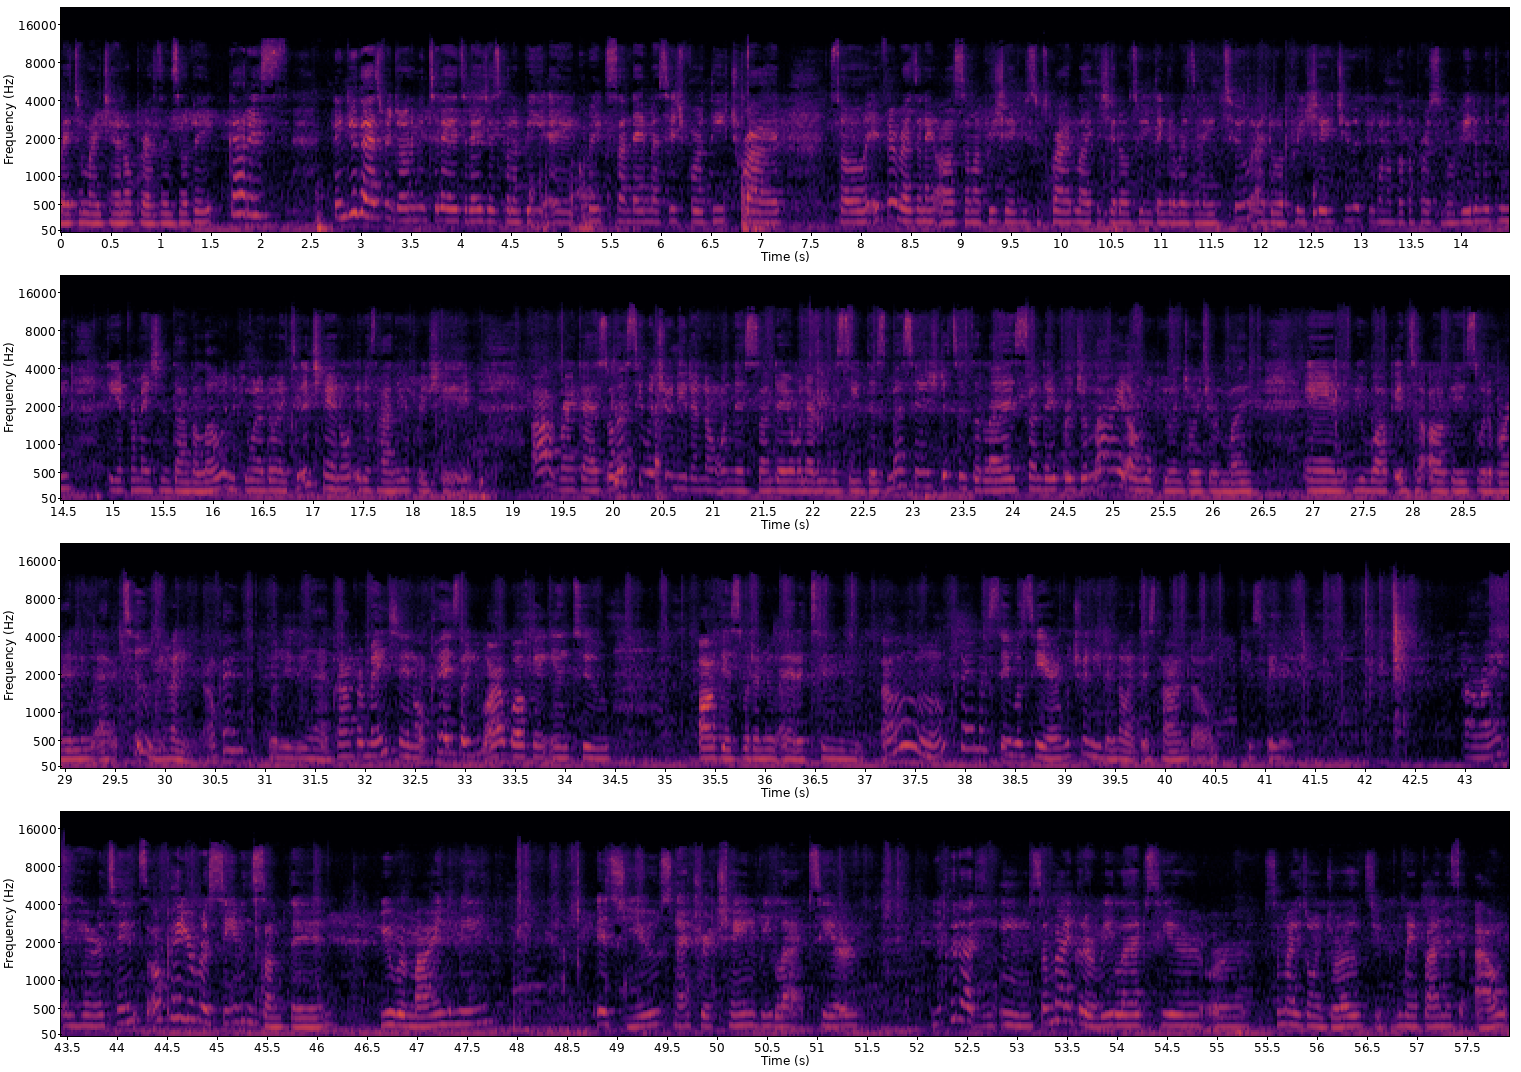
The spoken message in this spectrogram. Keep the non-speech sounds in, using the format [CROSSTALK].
back to my channel presence of a goddess. Thank you guys for joining me today. Today's just going to be a quick sunday message for the tribe. So if it resonate awesome. I appreciate if you subscribe like and share those who you think it resonate too i do appreciate you. If you want to book a personal reading with me the information is down below. And if you want to donate to the channel it is highly appreciated all right guys so let's see what you need to know on this sunday or whenever you receive this message. This is the last sunday for july. I hope you enjoyed your month and you walk into august with a brand new attitude honey okay? What do we have? Confirmation okay so you are walking into august with a new attitude. Oh okay let's see what's here. What you need to know at this time though? You spirit. All right inheritance. Okay you're receiving something. You remind me it's you snatch your chain relapse here. You could have mm, somebody could have relapsed here or somebody's doing drugs. You, you, may find this out.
